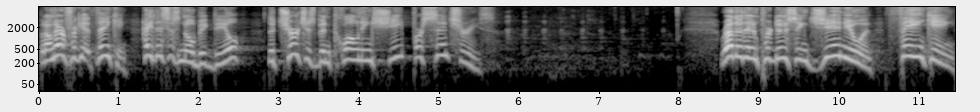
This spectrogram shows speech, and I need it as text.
But I'll never forget thinking, hey, this is no big deal. The church has been cloning sheep for centuries. Rather than producing genuine, thinking,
